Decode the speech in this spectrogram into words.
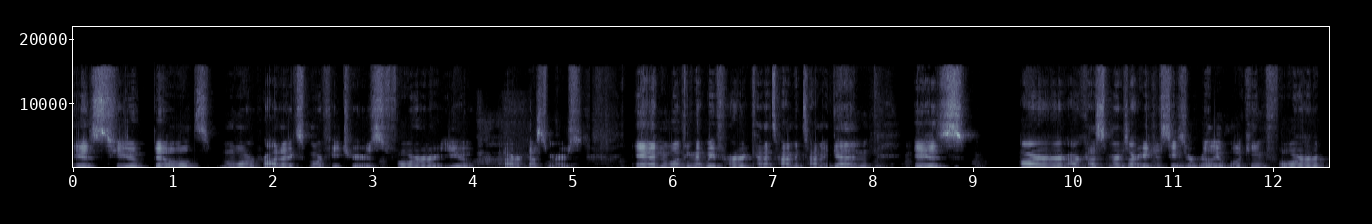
is to build more products, more features for you, our customers. And one thing that we've heard kind of time and time again is our our customers, our agencies are really looking for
